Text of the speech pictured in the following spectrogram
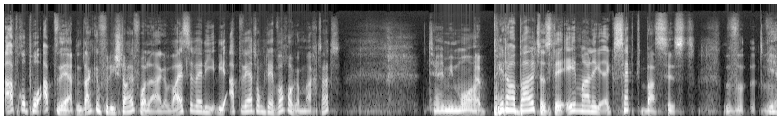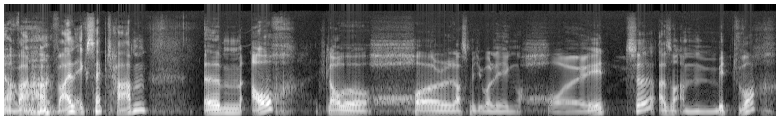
apropos abwerten, danke für die Steilvorlage. Weißt du, wer die, die Abwertung der Woche gemacht hat? Tell me more. Peter Baltes, der ehemalige Accept-Bassist. Ja. wa- Weil Accept haben ähm, auch, ich glaube, lass mich überlegen, heute, also am Mittwoch,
